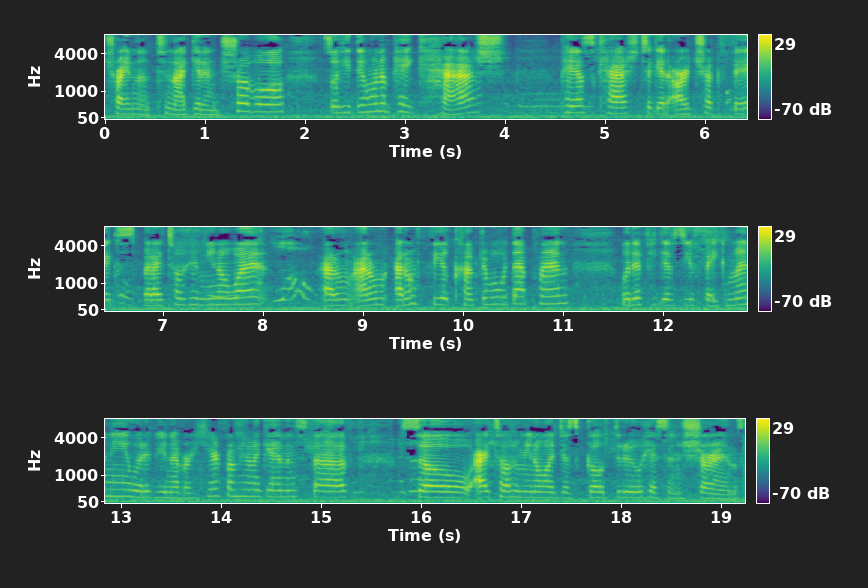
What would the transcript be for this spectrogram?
trying to, to not get in trouble. So he didn't want to pay cash, pay us cash to get our truck fixed. But I told him, you know what? I don't, I don't, I don't feel comfortable with that plan. What if he gives you fake money? What if you never hear from him again and stuff? So I told him, you know what, just go through his insurance.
